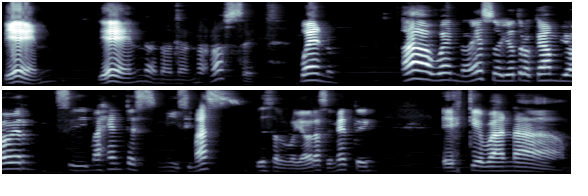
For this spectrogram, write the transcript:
Bien, bien, no, no, no, no, no sé. Bueno, ah, bueno, eso y otro cambio, a ver si más gente, si más desarrolladoras se meten, es que van a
